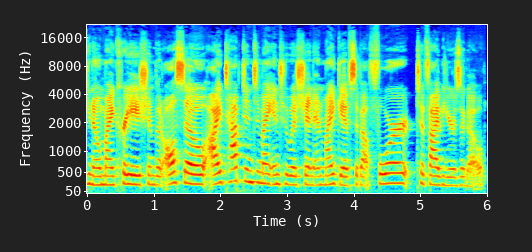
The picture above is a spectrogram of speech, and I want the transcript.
you know, my creation, but also I tapped into my intuition and my gifts about four to five years ago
